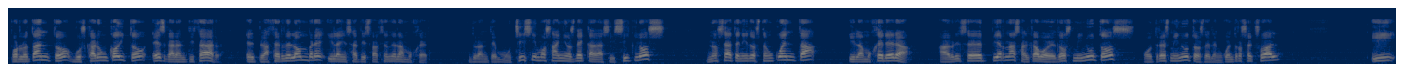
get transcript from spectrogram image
Por lo tanto, buscar un coito es garantizar el placer del hombre y la insatisfacción de la mujer. Durante muchísimos años, décadas y siglos no se ha tenido esto en cuenta y la mujer era abrirse de piernas al cabo de dos minutos o tres minutos del encuentro sexual y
